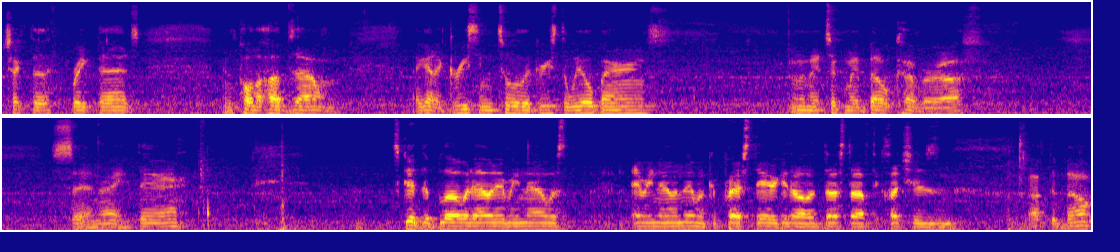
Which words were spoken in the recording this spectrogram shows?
check the brake pads, and pull the hubs out. I got a greasing tool to grease the wheel bearings. And then I took my belt cover off. Sitting right there. It's good to blow it out every now every now and then with compressed air, get all the dust off the clutches and off the belt.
